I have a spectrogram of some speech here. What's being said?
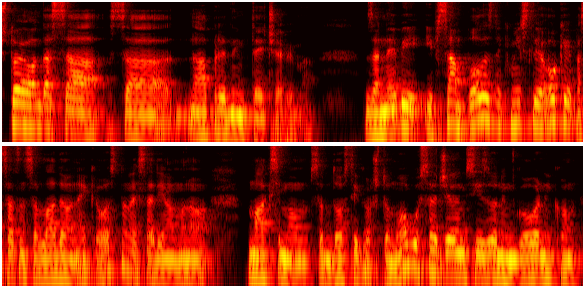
Što je onda sa, sa naprednim tečajevima? Za ne bi i sam polaznik mislio, ok, pa sad sam savladao neke osnove, sad imam ono, maksimum sam dostigao što mogu, sad želim s izvornim govornikom.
